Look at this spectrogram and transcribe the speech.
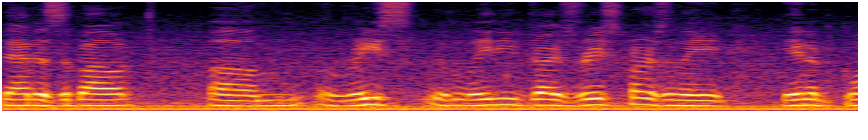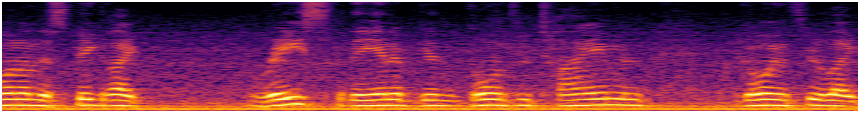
that is about um, a race. A lady drives race cars and they, they end up going on this big like race, but they end up getting, going through time and going through like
